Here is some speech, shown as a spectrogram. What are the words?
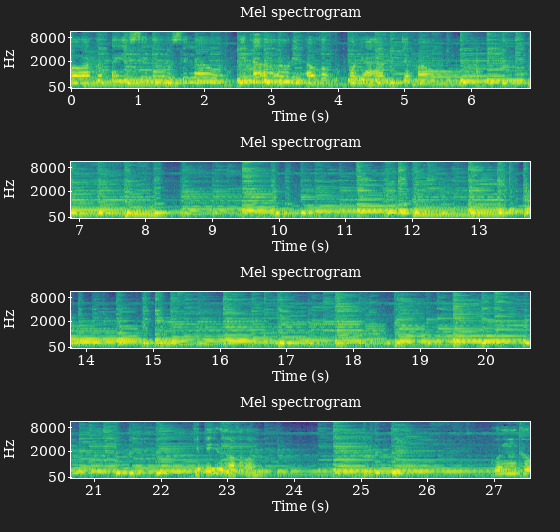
อนออกก็ไปซื้อเหล้าซื้อเหล้าดินเอาดินเอาก็เพราะอยากจะเมาเก็บใจที่รุ่นหรอครับผม คุณเขา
